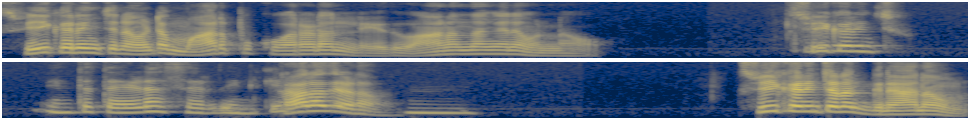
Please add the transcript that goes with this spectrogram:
స్వీకరించినావు అంటే మార్పు కోరడం లేదు. ఆనందంగానే ఉన్నావు. స్వీకరించు. ఇంత తేడా సార్ దీనికి? చాలా తేడా. స్వీకరించడం జ్ఞానం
